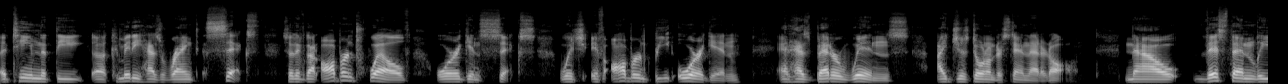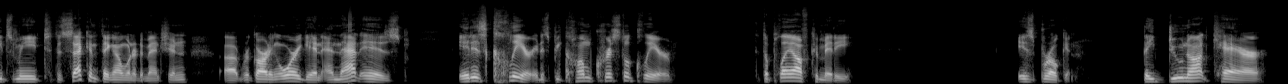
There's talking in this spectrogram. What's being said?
a team that the uh, committee has ranked sixth. So they've got Auburn 12, Oregon 6, which if Auburn beat Oregon and has better wins, I just don't understand that at all. Now, this then leads me to the second thing I wanted to mention uh, regarding Oregon, and that is it is clear, it has become crystal clear that the playoff committee is broken. They do not care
